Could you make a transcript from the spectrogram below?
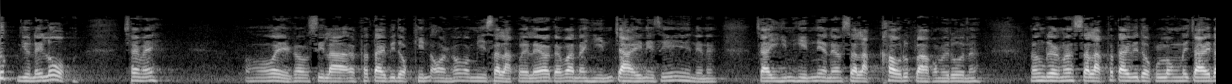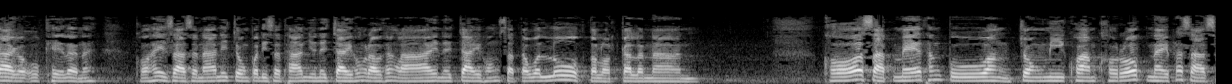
ลึกอยู่ในโลก ใช่ไหม โอ้ยเขาศิลาพระไตรปิฎกหินอ่อนเขาก็มีสลักไปแล้ว แต่ว่าในหินใจนี่สิเนี่ยนะใจหินหินเนี่ยนะสลักเข้าหรือเปล่าก็ไม่รู้นะต้องเรื่องนะสลักพระไตรปิฎกลงในใจได้ก็โอเคแล้วนะขอให้ศาสนานี้จงปฏิสถานอยู่ในใจของเราทั้งหลาย ในใจของสัตวโลกตลอดกาลนาน ขอสัตว์แม้ทั้งปวง จงมีความเคารพในพระศาส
